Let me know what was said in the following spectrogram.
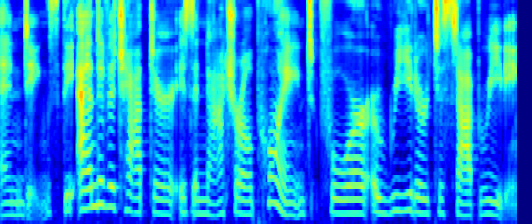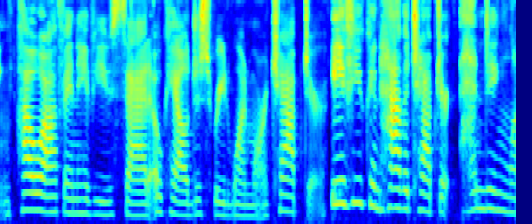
endings. The end of a chapter is a natural point for a reader to stop reading. How often have you said, okay, I'll just read one more chapter? If you can have a chapter ending like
